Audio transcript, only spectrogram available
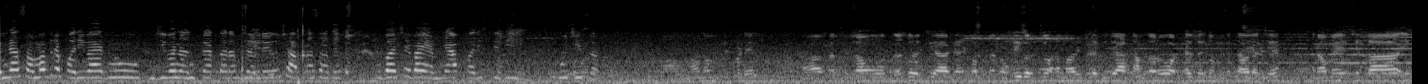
એમના સમગ્ર પરિવારનું જીવન અંધકાર તરફ જઈ રહ્યું છે. આપણા સાથે ઊભા છે ભાઈ, એમને આ પરિસ્થિતિ પૂછી શકો. સર, છેલ્લા હું દસ વર્ષથી આ ડેરી કંપનીમાં નોકરી કરું છું અને મારી જોડે બીજા કામદારો અઠ્યાવીસ વર્ષ નોકરી કરતા છે. અને અમે છેલ્લા એક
